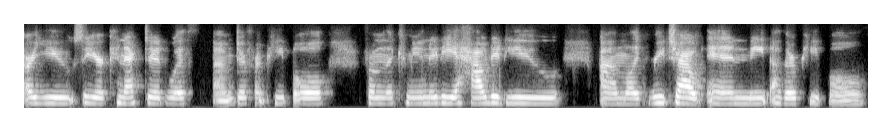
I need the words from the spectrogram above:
are you, so you're connected with um, different people from the community. How did you um, like reach out and meet other people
